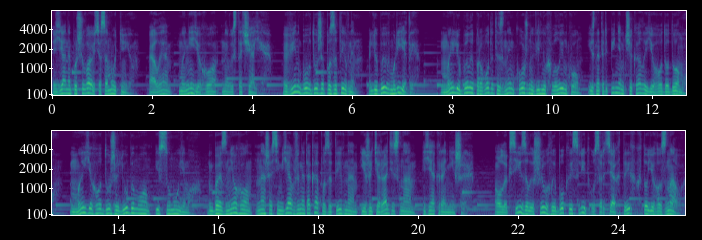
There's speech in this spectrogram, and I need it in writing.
я не почуваюся самотньою, але мені його не вистачає. Він був дуже позитивним, любив мріяти. Ми любили проводити з ним кожну вільну хвилинку і з нетерпінням чекали його додому. Ми його дуже любимо і сумуємо. Без нього наша сім'я вже не така позитивна і життєрадісна, як раніше. Олексій залишив глибокий слід у серцях тих, хто його знав.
